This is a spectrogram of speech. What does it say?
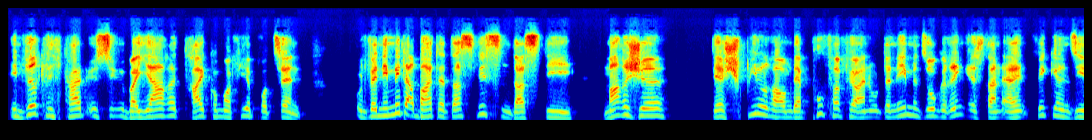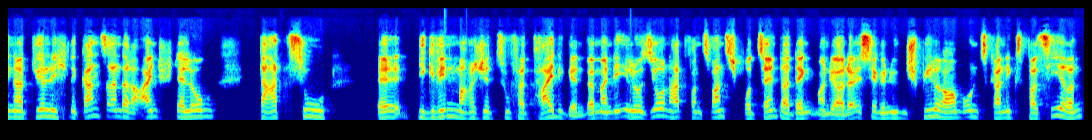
In Wirklichkeit ist sie über Jahre 3,4 Prozent. Und wenn die Mitarbeiter das wissen, dass die Marge der Spielraum, der Puffer für ein Unternehmen so gering ist, dann entwickeln sie natürlich eine ganz andere Einstellung dazu, äh, die Gewinnmarge zu verteidigen. Wenn man die Illusion hat von 20 Prozent, da denkt man, ja, da ist ja genügend Spielraum, uns kann nichts passieren.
